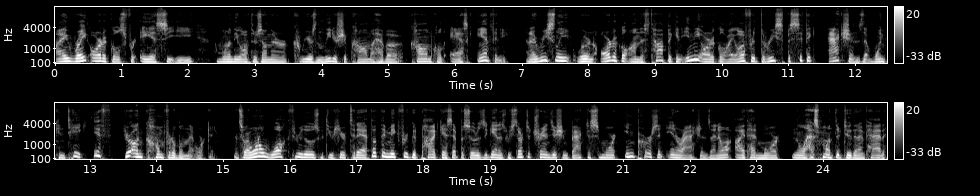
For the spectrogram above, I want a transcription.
I write articles for ASCE. I'm one of the authors on their careers and leadership column. I have a column called Ask Anthony. And I recently wrote an article on this topic, and in the article, I offered three specific actions that one can take if you're uncomfortable networking. And so I want to walk through those with you here today. I thought they'd make for a good podcast episode as again, as we start to transition back to some more in person interactions. I know I've had more in the last month or two than I've had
